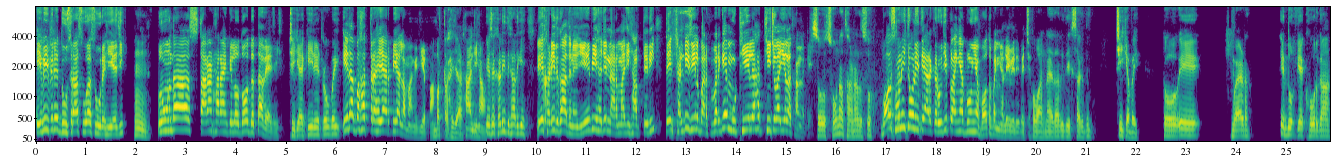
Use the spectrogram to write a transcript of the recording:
ਇਹ ਵੀ ਵੀਰੇ ਦੂਸਰਾ ਸੂਆ ਸੂ ਰਹੀ ਹੈ ਜੀ। ਹੂੰ। ਪਲੂਣ ਦਾ 17 18 ਕਿਲੋ ਦੁੱਧ ਦਿੱਤਾ ਹੋਇਆ ਜੀ। ਠੀਕ ਹੈ ਕੀ ਰੇਟ ਰਹੂ ਬਾਈ? ਇਹਦਾ 72000 ਰੁਪਇਆ ਲਵਾਂਗੇ ਜੀ ਆਪਾਂ। 72000 ਹਾਂਜੀ ਹਾਂ ਇਸੇ ਖੜੀ ਦਿਖਾ ਦਈਏ। ਇਹ ਖੜੀ ਦਿਖਾ ਦਨੇ ਜੀ। ਇਹ ਵੀ ਹਜੇ ਨਰਮਾ ਜੀ ਹਫ਼ਤੇ ਦੀ ਤੇ ਠੰਡੀ ਸੀਲ ਬਰਫ਼ ਵਰਗੇ ਮੁੱਠੀ ਵਾਲਾ ਹੱਥੀ ਚਵਾਈ ਵਾਲਾ ਥਣ ਲੱਗੇ। ਸੋ ਸੋਹਣਾ ਥਾਣਾ ਦੱਸੋ। ਬਹੁਤ ਸੋਹਣੀ ਝੋਲੀ ਤਿਆਰ ਕਰੂ ਜੀ। ਪਲਾਈਆਂ ਪਲੂਈਆਂ ਬਹੁਤ ਪਈਆਂ ਲੇਵੇ ਦੇ ਵਿੱਚ। ਹਵਾਨਾ ਇਹਦਾ ਵੀ ਦੇਖ ਸਕਦੇ ਹੋ। ਠੀਕ ਹੈ ਬਾਈ। ਤੋ ਇਹ ਵੈੜ ਇਦੋਂ ਅੱਗੇ ਇੱਕ ਹੋਰ ਗਾਂ।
